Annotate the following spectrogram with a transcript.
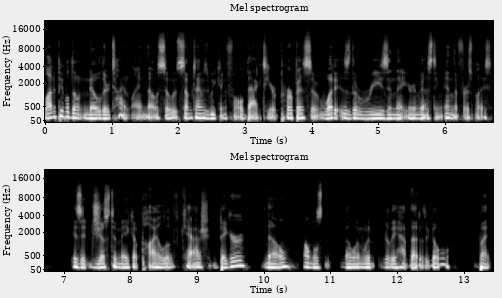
A lot of people don't know their timeline though. So sometimes we can fall back to your purpose of what is the reason that you're investing in the first place. Is it just to make a pile of cash bigger? No, almost no one would really have that as a goal. But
